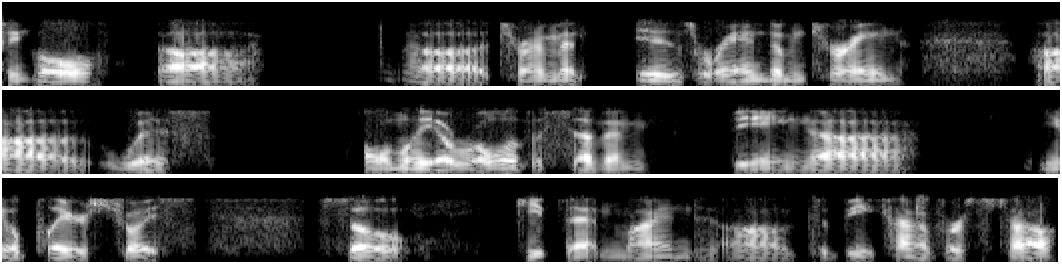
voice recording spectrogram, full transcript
single uh, uh, tournament is random terrain, uh, with only a roll of a seven being uh, you know player's choice. So keep that in mind uh, to be kind of versatile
